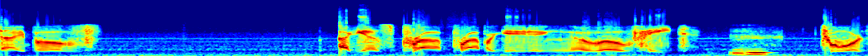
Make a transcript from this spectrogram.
type of I guess pro- propagating of, of hate Mm-hmm. towards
